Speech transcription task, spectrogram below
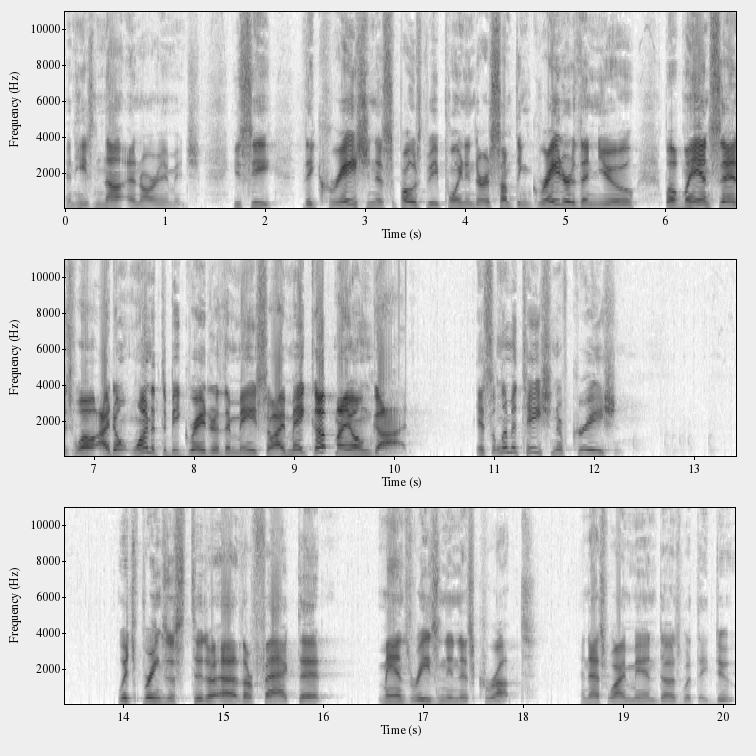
and he's not in our image. You see, the creation is supposed to be pointing there is something greater than you, but man says, Well, I don't want it to be greater than me, so I make up my own God. It's a limitation of creation. Which brings us to the other fact that man's reasoning is corrupt, and that's why man does what they do.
